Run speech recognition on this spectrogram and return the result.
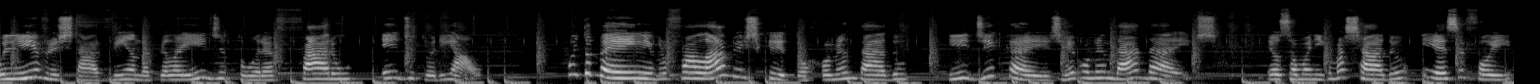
O livro está à venda pela editora Faro Editorial. Muito bem, livro falado, escritor comentado e dicas recomendadas. Eu sou Monique Machado e esse foi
